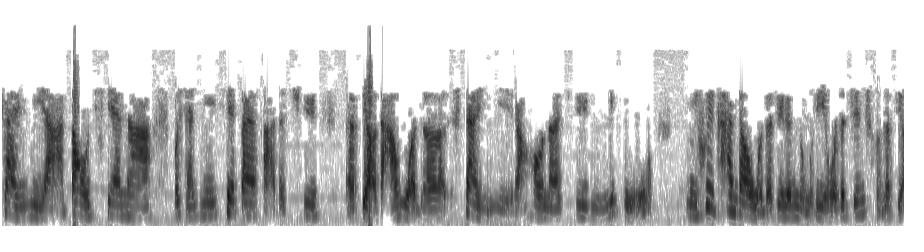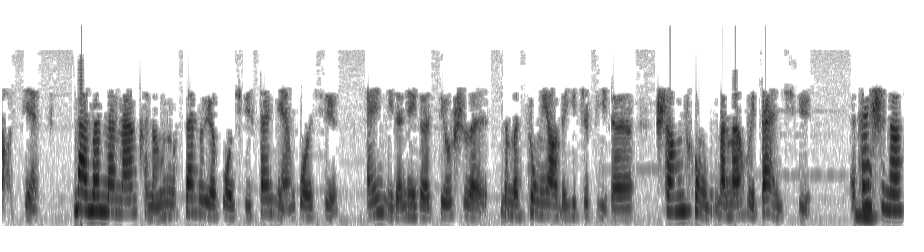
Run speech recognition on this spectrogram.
善意呀、道歉呐，我想尽一切办法的去。呃，表达我的善意，然后呢，去弥补。你会看到我的这个努力，我的真诚的表现。慢慢慢慢，可能三个月过去，三年过去，哎，你的那个丢失了那么重要的一支笔的伤痛，慢慢会淡去。但是呢，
